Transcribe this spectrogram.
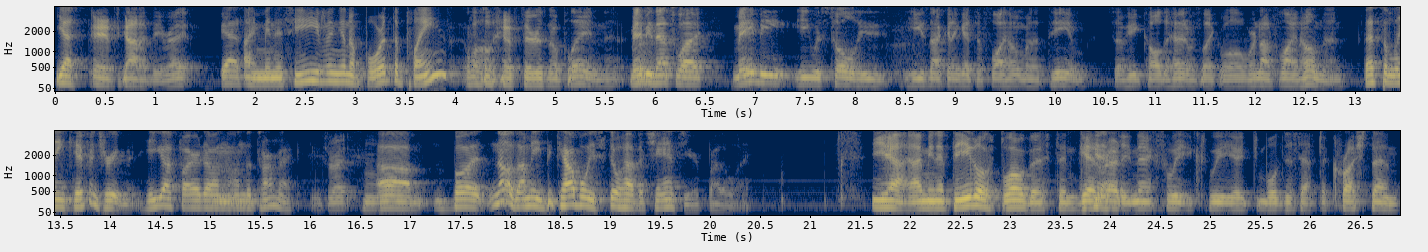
Yes, It's got to be, right? yes. I mean, is he even going to board the plane? Well, if there is no plane, maybe that's why. Maybe he was told he's he's not going to get to fly home with the team, so he called ahead and was like, "Well, we're not flying home then." That's the Lane Kiffin treatment. He got fired on, on the tarmac. That's right. Um, but no, I mean the Cowboys still have a chance here. By the way, Yeah. I mean, if the Eagles blow this, then get Yeah. ready next week. We uh, will just have to crush them.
